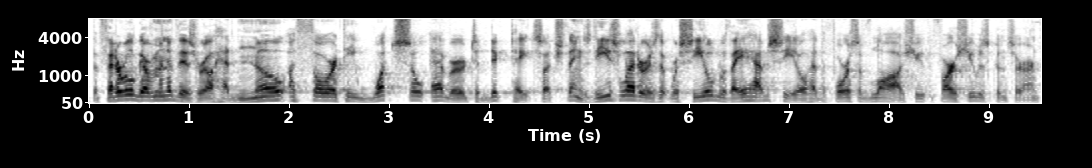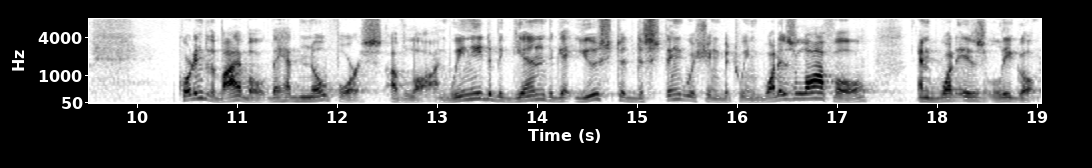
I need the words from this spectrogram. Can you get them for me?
The federal government of Israel had no authority whatsoever to dictate such things. These letters that were sealed with Ahab's seal had the force of law, as far as she was concerned. according to the Bible, they had no force of law. And we need to begin to get used to distinguishing between what is lawful and what is legal.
